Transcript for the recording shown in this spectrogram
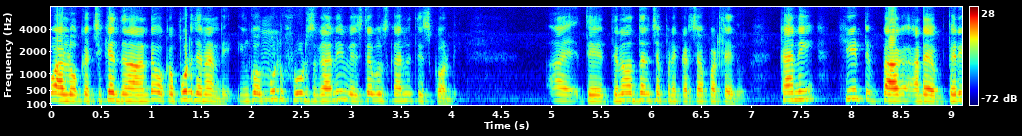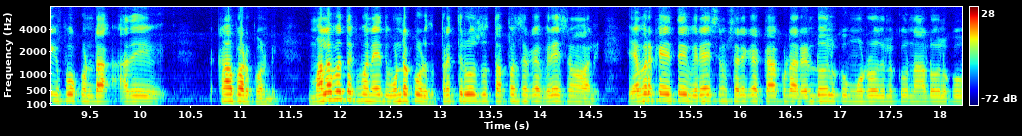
వాళ్ళు ఒక చికెన్ తినాలంటే ఒక పూట తినండి. ఇంకో పూట ఫ్రూట్స్ కానీ వెజిటేబుల్స్ కానీ తీసుకోండి. తినవద్దని చెప్పని ఇక్కడ చెప్పట్లేదు. కానీ హీట్ బాగా అంటే పెరిగిపోకుండా అది కాపాడుకోండి. మలబద్ధకం అనేది ఉండకూడదు. ప్రతిరోజు తప్పనిసరిగా విరేచనం అవ్వాలి. ఎవరికైతే విరేచనం సరిగా కాకుండా రెండు రోజులకు మూడు రోజులకు నాలుగు రోజులకు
